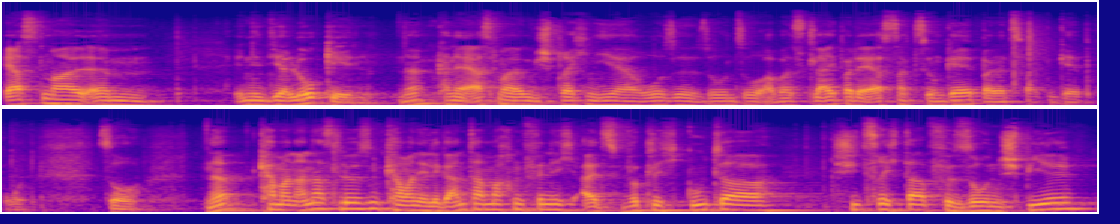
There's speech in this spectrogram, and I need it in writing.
erstmal ähm, in den Dialog gehen. Ne? Kann er erstmal irgendwie sprechen, hier, Herr Rose, so und so, aber es ist gleich bei der ersten Aktion gelb, bei der zweiten gelb-rot. So. Ne? Kann man anders lösen, kann man eleganter machen, finde ich, als wirklich guter Schiedsrichter für so ein Spiel.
